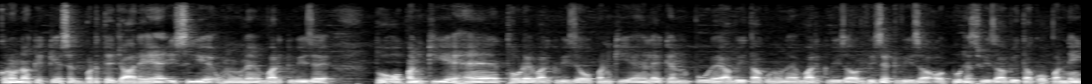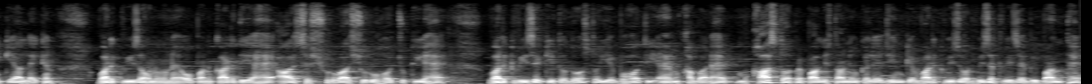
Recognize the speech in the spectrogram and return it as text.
कोरोना के केसेस बढ़ते जा रहे हैं, इसलिए उन्होंने वर्क वीज़े तो ओपन किए हैं, थोड़े वर्क वीज़े ओपन किए हैं, लेकिन पूरे अभी तक उन्होंने वर्क वीज़ा और विज़िट वीज़ा और टूरिस्ट वीज़ा अभी तक ओपन नहीं किया, लेकिन वर्क वीज़ा उन्होंने ओपन कर दिया है। आज से शुरुआत शुरू हो चुकी है वर्क वीज़े की। तो दोस्तों, ये बहुत ही अहम खबर है ख़ास तौर पर पाकिस्तानियों के लिए जिनके वर्क वीज़े और विज़िट वीज़े भी बंद थे,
